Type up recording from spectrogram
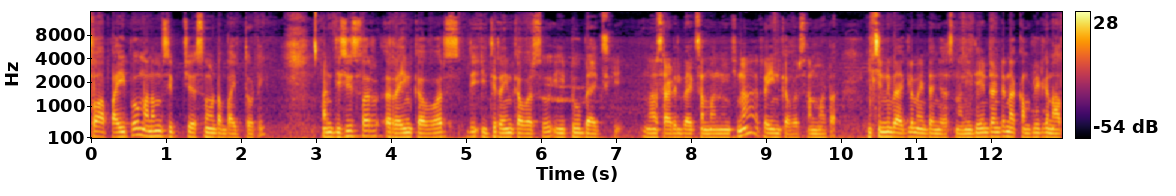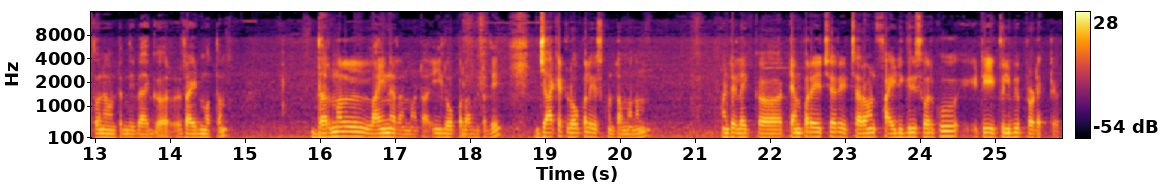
సో ఆ పైపు మనం సిప్ చేస్తూ ఉంటాం పైప్ తోటి. And this is for rain covers ఇది రెయిన్ కవర్స్ ఈ టూ బ్యాగ్స్కి నా సాడిల్ బ్యాగ్ సంబంధించిన రెయిన్ కవర్స్ అనమాట ఈ చిన్న బ్యాగ్లో మెయింటైన్ చేస్తున్నాను. ఇదేంటంటే నాకు కంప్లీట్గా నాతోనే ఉంటుంది ఈ బ్యాగ్ రైడ్ మొత్తం. థర్మల్ లైనర్ అనమాట ఈ లోపల ఉంటుంది. జాకెట్ లోపల వేసుకుంటాం మనం. అంటే like temperature it's around five degrees వరకు it it will be protected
